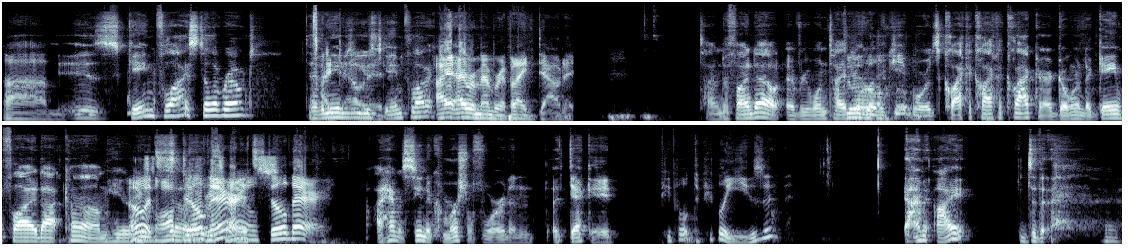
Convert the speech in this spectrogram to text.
um Is GameFly still around? Have any of you used it. GameFly? I, I remember it but i doubt it Time to find out. Everyone type in on Google. your keyboards, clack a clack a clacker, going to gamefly.com. Here oh it's offer still there trials. it's still there I haven't seen a commercial for it in a decade. people do people use it I mean, I did the.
